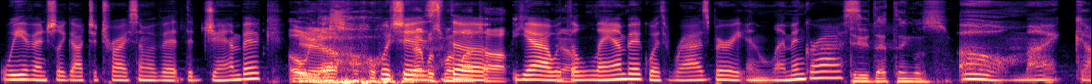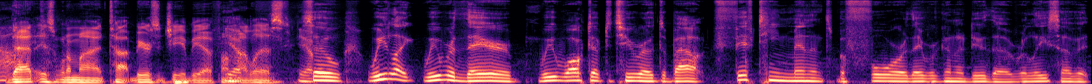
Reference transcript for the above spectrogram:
we eventually got to try some of it. The Jambic, Oh Yeah. yeah. oh, which That is was one the of my top. yeah with Yeah. the lambic with raspberry and lemongrass. dude that thing was Oh my god, That is one of my top beers at GABF on Yep. my list. Yep. So we like we were there. We walked up to Two Roads about 15 minutes before they were going to do the release of it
